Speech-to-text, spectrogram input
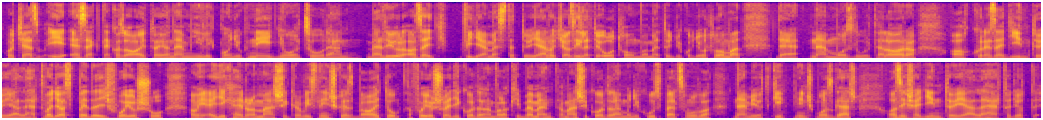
Hogyha ez, ezeknek az ajtaja nem nyílik mondjuk 4-8 órán belül, az egy figyelmeztető jel, hogyha az illető otthon van, mert tudjuk, hogy otthon van, de nem mozdult el arra, akkor ez egy intőjel lehet. Vagy az például egy folyosó, ami egyik helyről a másikra visz, nincs közben ajtó, a folyosó egyik oldalán valaki bement, a másik oldalán mondjuk 20 perc múlva nem jött ki, nincs mozgás, az is egy intőjel lehet, hogy ott,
